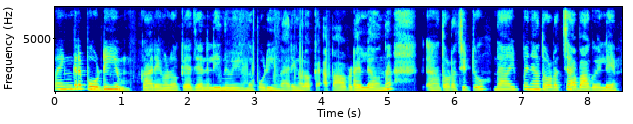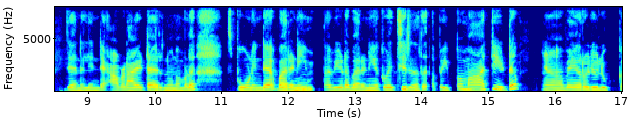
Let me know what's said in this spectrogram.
ഭയങ്കര പൊടിയും കാര്യങ്ങളൊക്കെ ജനലിൽ നിന്ന് വീഴുന്ന പൊടിയും കാര്യങ്ങളൊക്കെ. അപ്പോൾ അവിടെ എല്ലാം ഒന്ന് തുടച്ചിട്ടു. ഇതാ ഇപ്പം ഞാൻ തുടച്ച ആ ഭാഗമില്ലേ? ജനലിന്റെ അവിടെ ആയിട്ടായിരുന്നു നമ്മൾ സ്പൂണിന്റെ ഭരണിയും തവിയുടെ ഭരണിയും ഒക്കെ വെച്ചിരുന്നത്. അപ്പോൾ ഇപ്പം മാറ്റിയിട്ട് വേറൊരു ലുക്ക്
